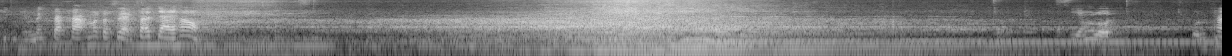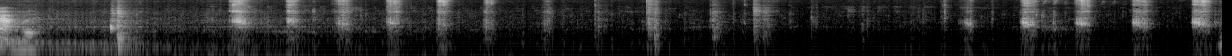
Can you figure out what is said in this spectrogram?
กินเห็นมันกระคักมันกระแสบซาใจเฮาเสียงรถขนห่างเลย เพ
